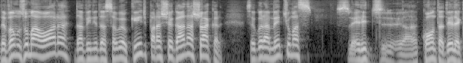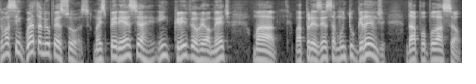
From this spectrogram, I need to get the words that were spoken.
Levamos uma hora da Avenida São Euquinde para chegar na chácara. Seguramente umas ele a conta dele aqui, umas 50 mil pessoas. Uma experiência incrível, realmente, uma, uma presença muito grande da população.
